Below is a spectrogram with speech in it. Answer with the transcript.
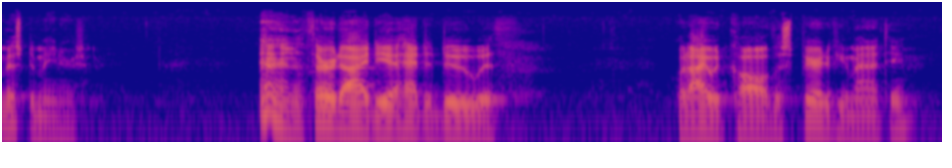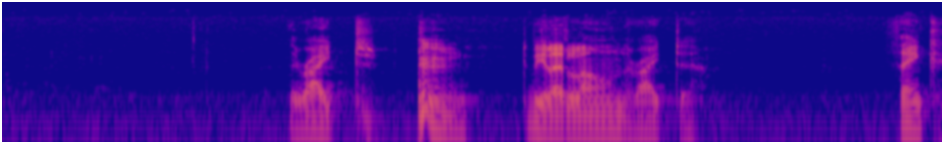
misdemeanors. and the third idea had to do with what I would call the spirit of humanity, the right to be let alone, the right to think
